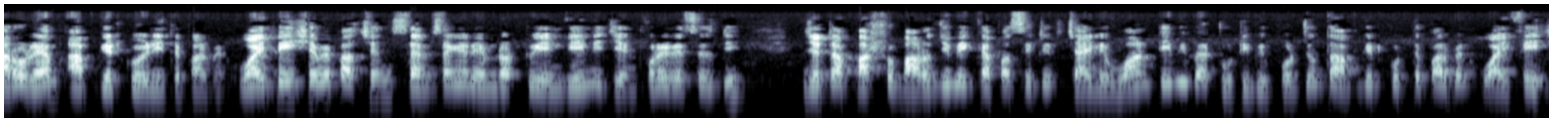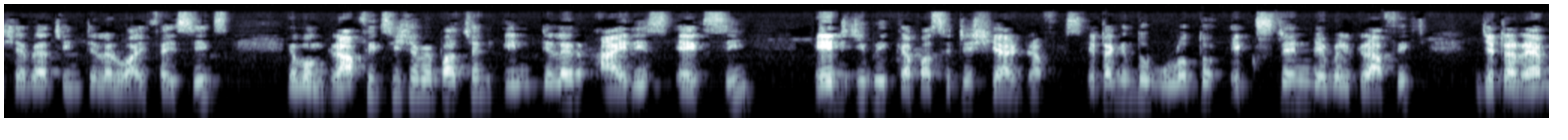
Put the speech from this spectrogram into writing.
আরও র্যাম আপগ্রেড করে নিতে পারবেন। ওয়াইফাই হিসেবে পাচ্ছেন স্যামসাং এর M dot two NVMe gen four এর এসএসডি যেটা পাঁচশো বারো জিবি ক্যাপাসিটির চাইলে ওয়ান টিবি বা টু টিবি পর্যন্ত আপগ্রেড করতে পারবেন। ওয়াইফাই হিসেবে আছে ইন্টেলের ওয়াইফাই সিক্স এবং গ্রাফিক্স হিসেবে পাচ্ছেন ইন্টেলের Iris Xe eight GB capacity share graphics এটা কিন্তু মূলত এক্সটেন্ডেবল গ্রাফিক্স যেটা র্যাম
